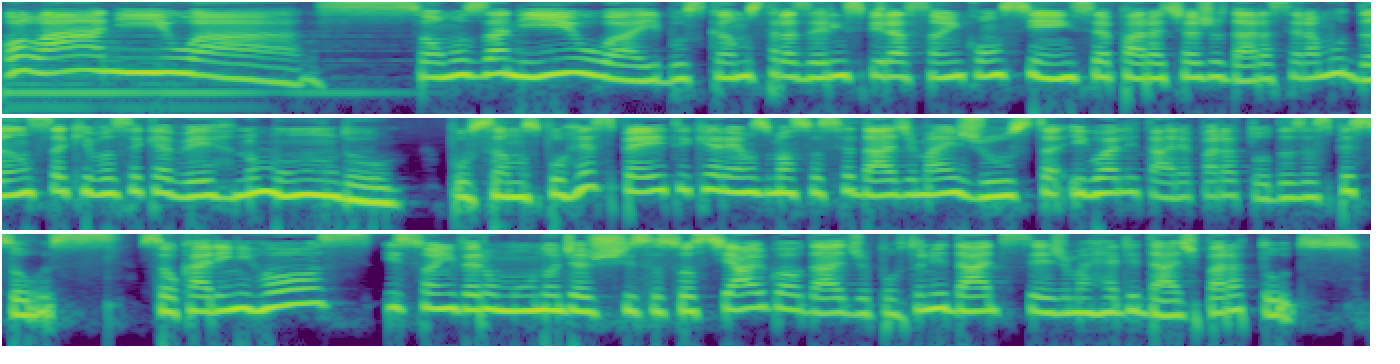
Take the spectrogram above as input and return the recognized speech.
Olá, Niwas! Somos a Niwa e buscamos trazer inspiração e consciência para te ajudar a ser a mudança que você quer ver no mundo. Pulsamos por respeito e queremos uma sociedade mais justa e igualitária para todas as pessoas. Sou Karine Ros e sonho em ver um mundo onde a justiça social e igualdade de oportunidades seja uma realidade para todos.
